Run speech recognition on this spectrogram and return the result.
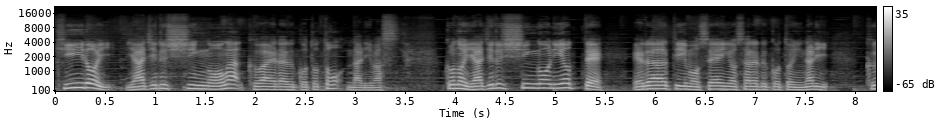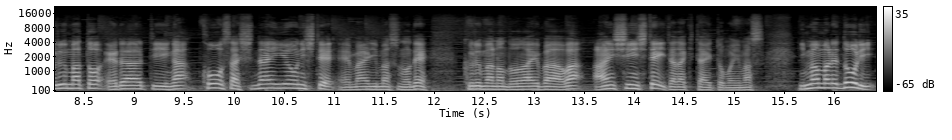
黄色い矢印信号が加えられることとなります。この矢印信号によって LRT も制御されることになり車と LRT が交差しないようにしてまいりますので車のドライバーは安心していただきたいと思います。今まで通り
